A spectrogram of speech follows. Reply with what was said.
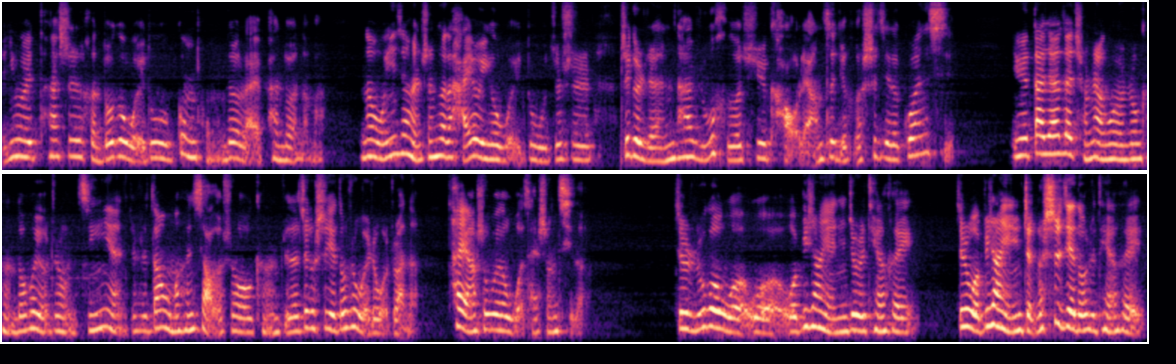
因为它是很多个维度共同的来判断的嘛。那我印象很深刻的还有一个维度，就是这个人他如何去考量自己和世界的关系。因为大家在成长过程中可能都会有这种经验，就是当我们很小的时候，可能觉得这个世界都是围着我转的，太阳是为了我才升起的。就是如果我我我闭上眼睛就是天黑，就是我闭上眼睛整个世界都是天黑，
